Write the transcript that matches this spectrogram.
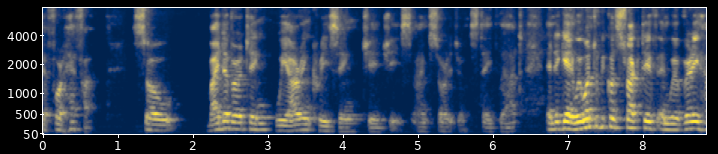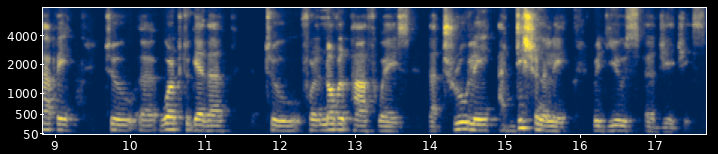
uh, for HEFA. By diverting, we are increasing GHGs. I'm sorry to state that. And again, we want to be constructive, and we're very happy to uh, work together to for novel pathways that truly additionally reduce uh, GHGs.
